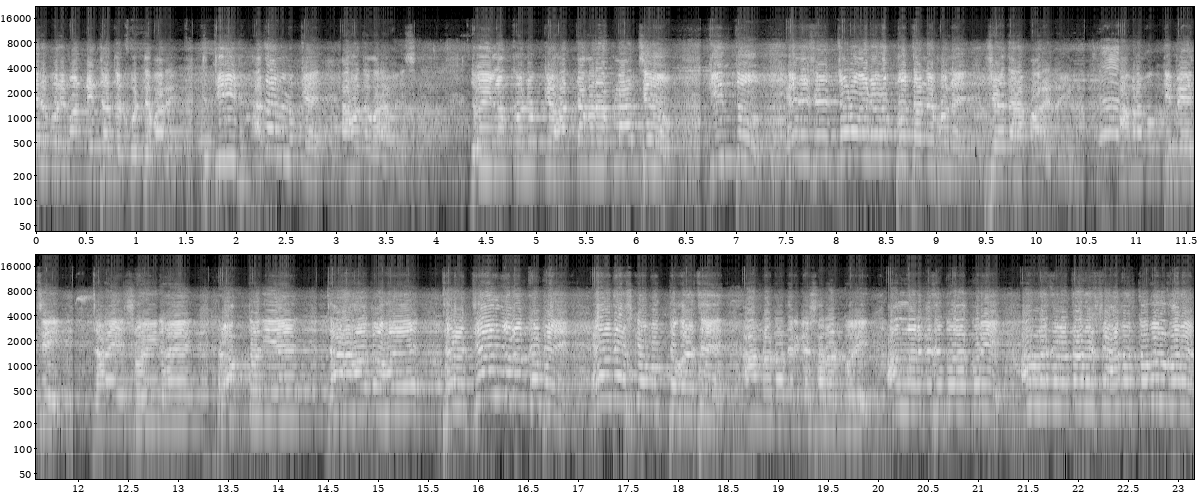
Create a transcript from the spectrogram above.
এর পরিমাণ নির্যাতন করতে পারে। তিরিশ হাজার লোককে আহত করা হয়েছে। দুই লক্ষ লোককে হত্যা করার প্ল্যান ছিল, কিন্তু জনগণের ফলে সেটা তারা পারে নাই। আমরা মুক্তি পেয়েছি। যারা এই শহীদ হয়ে রক্ত দিয়ে, যারা আহত হয়ে, যারা জেল জুলুম খেটে এই দেশকে মুক্ত করেছে, আমরা তাদেরকে স্মরণ করি। আল্লাহর কাছে দোয়া করি। আল্লাহ যেন তাদের শাহাদত কবুল করেন।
